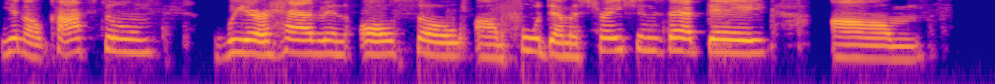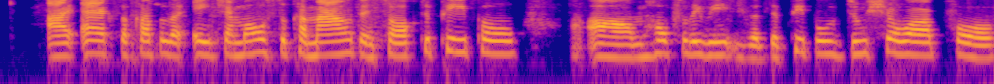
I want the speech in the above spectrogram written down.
you know, costume. We are having also um, food demonstrations that day. Um, I asked a couple of HMOs to come out and talk to people. Um, hopefully, we the, the people do show up for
